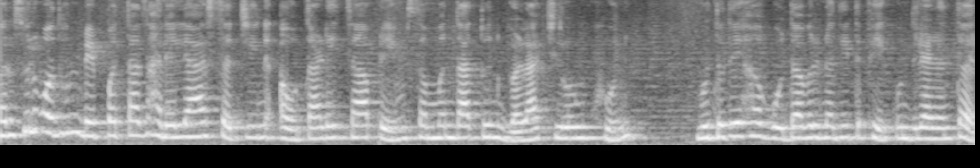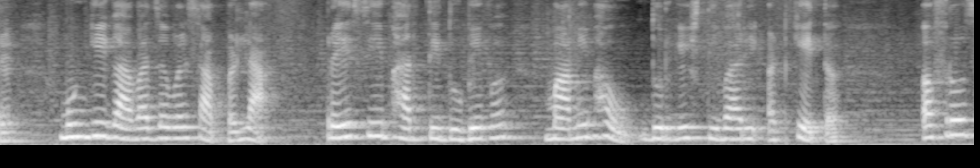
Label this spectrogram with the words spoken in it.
हर्सूलमधून बेपत्ता झालेल्या सचिन अवताडेचा प्रेमसंबंधातून गळा चिरून खून. मृतदेह गोदावरी नदीत फेकून दिल्यानंतर मुंगी गावाजवळ सापडला. प्रेसी भारती दुबे व मामी भाऊ दुर्गेश तिवारी अटकेत. अफरोज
